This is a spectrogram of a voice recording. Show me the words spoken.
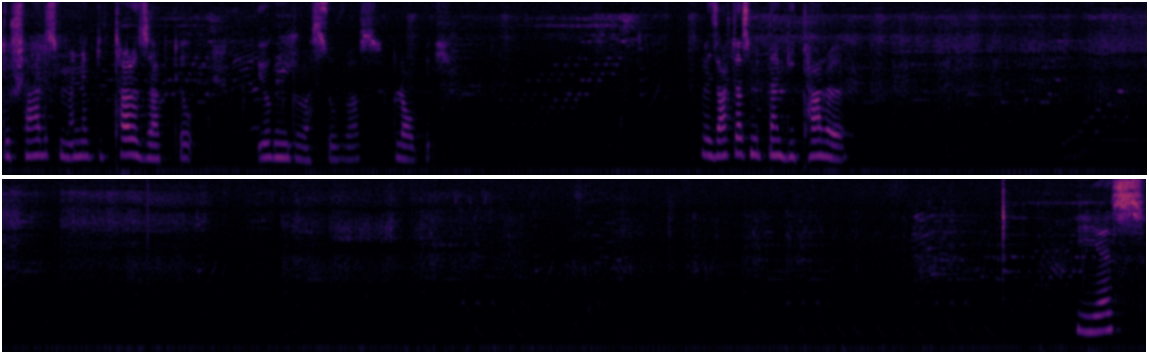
Du schadest meiner Gitarre, sagt ir- irgendwas sowas, glaube ich. Wer sagt das mit einer Gitarre? Yes.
